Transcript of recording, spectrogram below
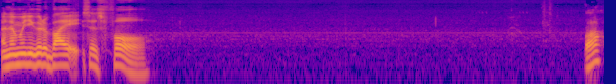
And then when you go to buy it, it says four. What?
